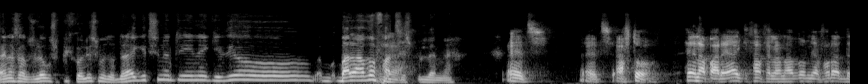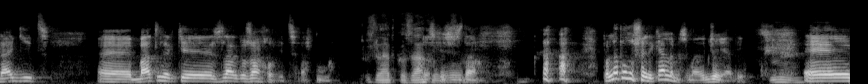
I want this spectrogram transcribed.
Ένας από τους λόγους που έχει κολλήσει με τον Dragic είναι ότι είναι και οι δύο μπαλαδόφατσες ναι. που λέμε. Έτσι. έτσι. Αυτό. Ένα παρεάκι θα ήθελα να δω μια φορά Dragic, ε, Butler και Σλάτκο Ζάχοβιτ, ας πούμε. Σλάτκο Ζάχοβιτ. Πολλά ποδοσφαιρικά λέμε σήμερα, δεν ξέρω γιατί. Mm. Ε,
